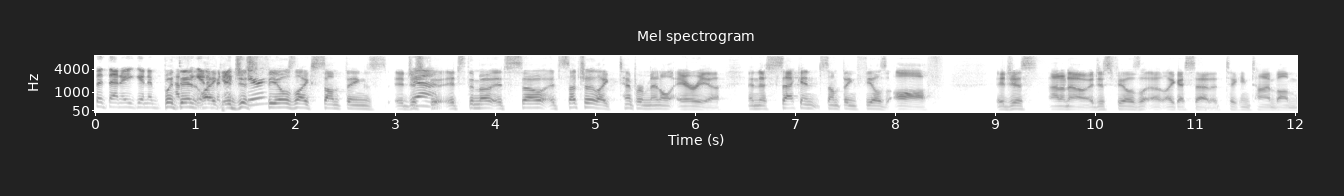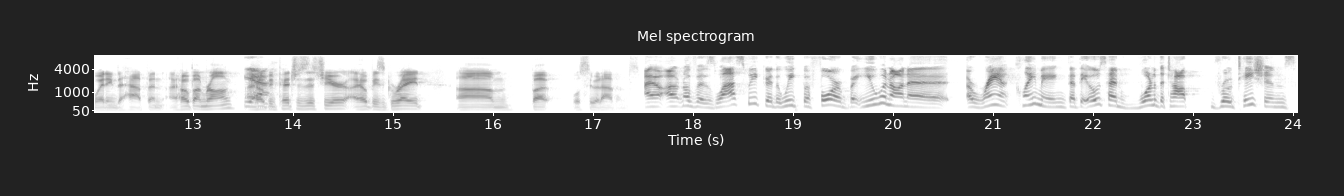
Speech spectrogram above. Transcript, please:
But then are you gonna? But then, to like, it just year? feels like something's. It just. Yeah. It's the most. It's so. It's such a like temperamental area, and the second something feels off, it just. I don't know. It just feels uh, like I said, a ticking time bomb waiting to happen. I hope I'm wrong. Yeah. I hope he pitches this year. I hope he's great. Um, but we'll see what happens. I don't, I don't know if it was last week or the week before, but you went on a, a rant claiming that the O's had one of the top rotations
